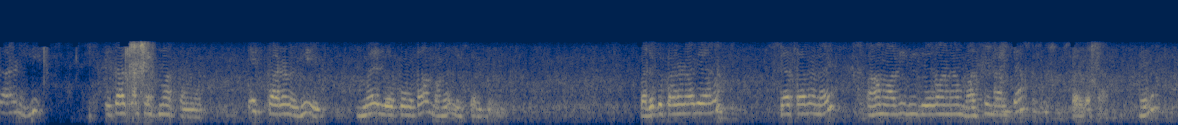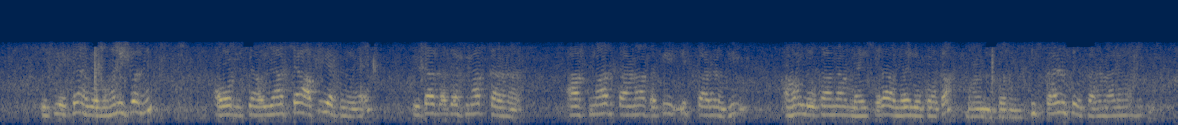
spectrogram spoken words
कारण ही पिता का तस्मात करना इस कारण भी मैं लोगों का महान ईश्वर हूँ। पहले तो कारण आ गया ना? क्या कारण है? आम आदि भी देवा नाम मास्य नाम क्या? सर्वता है ना? इसलिए क्या है? वो महान ईश्वर है। और यहाँ क्या आप ही अर्थ है? पिता का तस्मात कारण, आसमात कारणापति इस कारण भी अहम लोका नाम महेश्वरा, मैं लोगों का महान ईश्वर हूँ। किस कारण से कारण आ रहा है?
